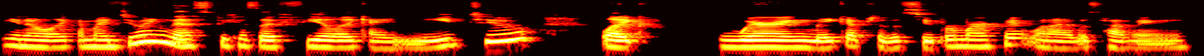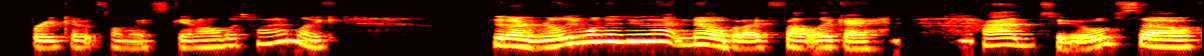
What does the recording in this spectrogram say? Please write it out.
you know, like, am I doing this because I feel like I need to? Like wearing makeup to the supermarket when I was having breakouts on my skin all the time. Like, did I really want to do that? No, but I felt like I had to. So,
